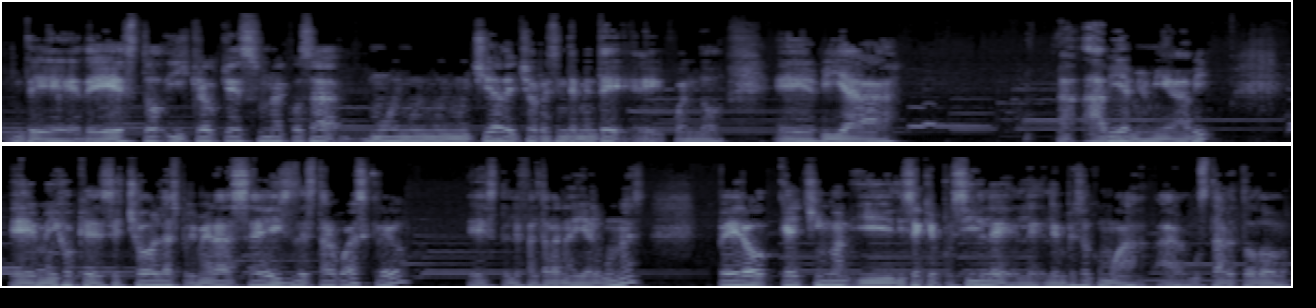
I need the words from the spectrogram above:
de, esto y creo que es una cosa muy muy muy muy chida. De hecho recientemente eh, cuando eh, vi a, a Abby a mi amiga Abby eh, me dijo que desechó las primeras seis de Star Wars creo. Este le faltaban ahí algunas pero qué chingón. Y dice que pues sí le, le, empezó como a, a, gustar todo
